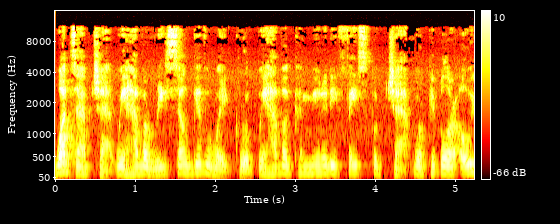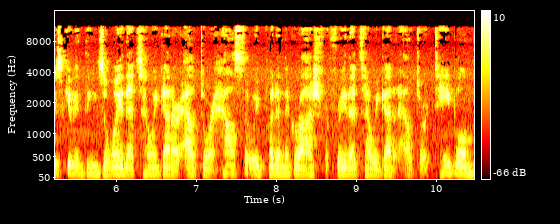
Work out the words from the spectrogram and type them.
WhatsApp chat. We have a resale giveaway group. We have a community Facebook chat where people are always giving things away. That's how we got our outdoor house that we put in the garage for free. That's how we got an outdoor table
